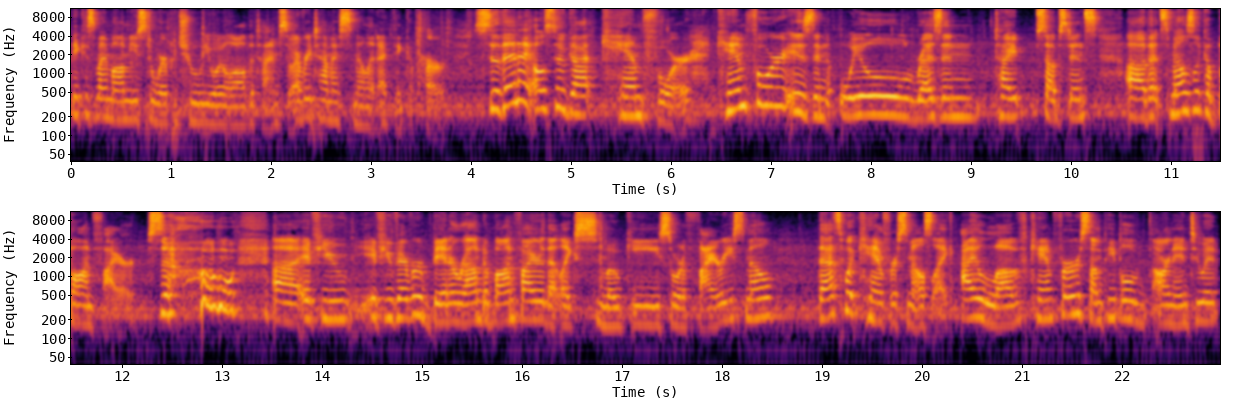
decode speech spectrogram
because my mom used to wear patchouli oil all the time. So every time I smell it, I think of her. So then I also got camphor. Camphor is an oil resin type substance uh, that smells like a bonfire. So uh, if you if you've ever been around a bonfire, that like smoky sort of fiery smell, that's what camphor smells like. I love camphor. Some people aren't into it,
